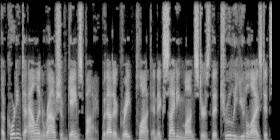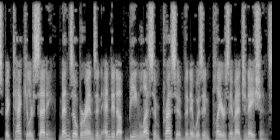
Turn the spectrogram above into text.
According to Alan Rausch of GameSpy, without a great plot and exciting monsters that truly utilized its spectacular setting, Menzoberranzan ended up being less impressive than it was in players' imaginations.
